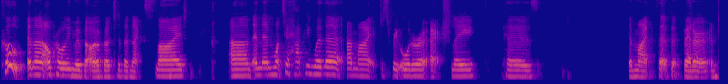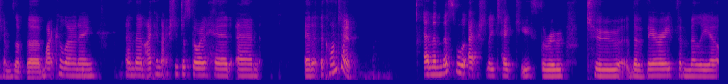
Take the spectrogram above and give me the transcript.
cool. And then I'll probably move it over to the next slide. Um, and then once you're happy with it, I might just reorder it actually because it might fit a bit better in terms of the micro learning. And then I can actually just go ahead and edit the content. And then this will actually take you through to the very familiar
